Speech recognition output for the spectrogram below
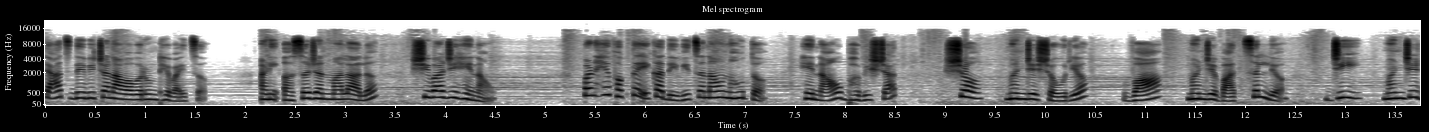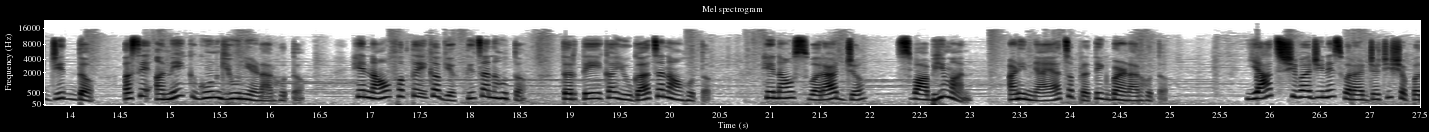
त्याच देवीच्या नावावरून ठेवायचं. आणि असं जन्माला आलं शिवाजी हे नाव. पण हे फक्त एका देवीचं नाव नव्हतं. हे नाव भविष्यात श म्हणजे शौर्य वा म्हणजे वात्सल्य जी म्हणजे जिद्द असे अनेक गुण घेऊन येणार होतं. हे नाव फक्त एका व्यक्तीचं नव्हतं तर ते एका युगाचं नाव होतं. हे नाव स्वराज्य स्वाभिमान आणि न्यायाचं प्रतीक बनणार होतं. याच शिवाजीने स्वराज्याची शपथ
